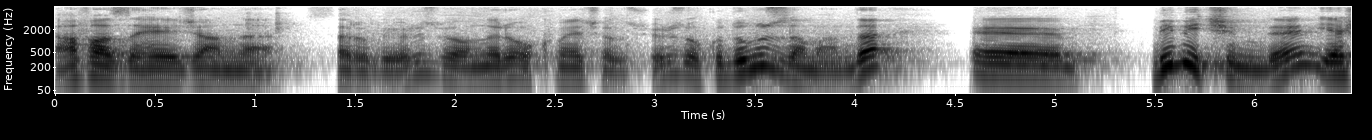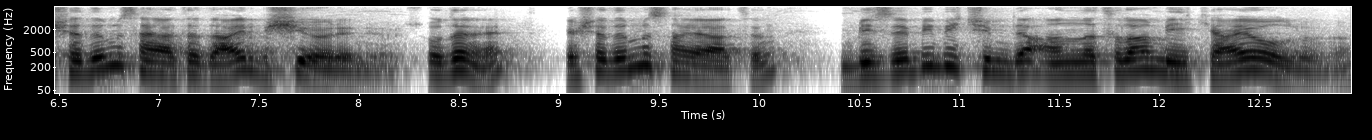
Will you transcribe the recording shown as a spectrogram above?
daha fazla heyecanla sarılıyoruz ve onları okumaya çalışıyoruz. Okuduğumuz zaman da e, bir biçimde yaşadığımız hayata dair bir şey öğreniyoruz. O da ne? Yaşadığımız hayatın bize bir biçimde anlatılan bir hikaye olduğunu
